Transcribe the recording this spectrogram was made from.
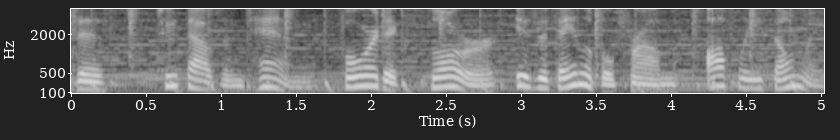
This 2010 Ford Explorer is available from Off Lease Only.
